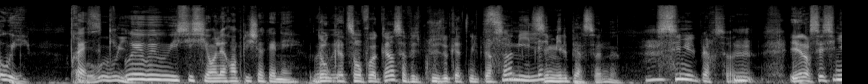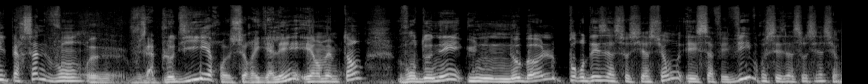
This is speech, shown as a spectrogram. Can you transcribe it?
Oui. Presque. Ah bah oui, oui, oui. oui, oui, si, si, on les remplit chaque année. Oui, Donc oui. 400 fois 15, ça fait plus de 4000 personnes 6 000. 6000 personnes. 6000 personnes. Mm. Et alors ces 6000 personnes vont euh, vous applaudir, euh, se régaler, et en même temps vont donner une obole pour des associations, et ça fait vivre ces associations.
